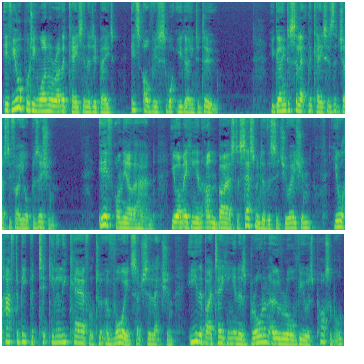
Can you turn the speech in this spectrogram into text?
If you're putting one or other case in a debate, it's obvious what you're going to do. You're going to select the cases that justify your position. If, on the other hand, you are making an unbiased assessment of the situation, you'll have to be particularly careful to avoid such selection either by taking in as broad an overall view as possible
